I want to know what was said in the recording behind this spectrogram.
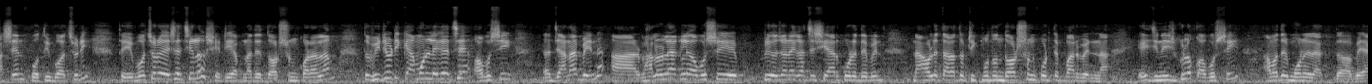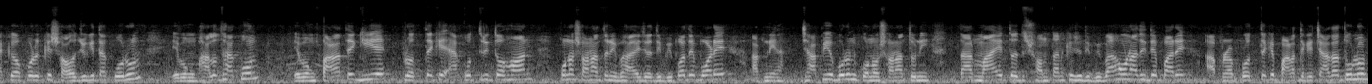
আসেন প্রতি বছরই, তো এবছরও এসেছিল, সেটি আপনাদের দর্শন করালাম। তো ভিডিওটি কেমন লেগেছে অবশ্যই জানাবেন, আর ভালো লাগলে অবশ্যই প্রিয়জনের কাছে শেয়ার করে দেবেন, না হলে তারা তো ঠিক মতন দর্শন করতে পারবেন না। এই জিনিসগুলো অবশ্যই আমাদের মনে রাখতে হবে। একে অপরকে সহযোগিতা করুন এবং ভালো থাকুন। এবং পাড়াতে গিয়ে প্রত্যেকে একত্রিত হন। কোনো সনাতনী ভাই যদি বিপদে পড়ে, আপনি ঝাঁপিয়ে পড়ুন। কোনো সনাতনী তার মায়ের তো সন্তানকে যদি বিবাহ না দিতে পারে, আপনারা প্রত্যেকে পাড়া থেকে চাঁদা তুলুন,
